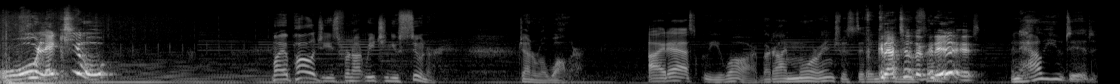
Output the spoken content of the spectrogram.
Uuu, Leksiu! My apologies for not reaching you sooner, General Waller. I'd ask who you are, but I'm more interested in Gracza knowing do your gry. family and how you did.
